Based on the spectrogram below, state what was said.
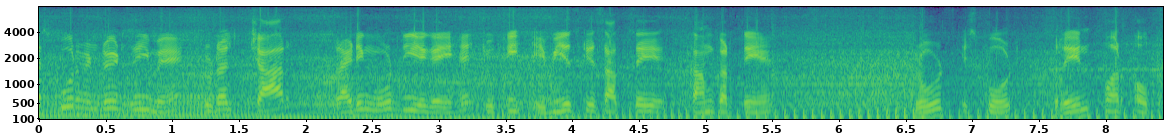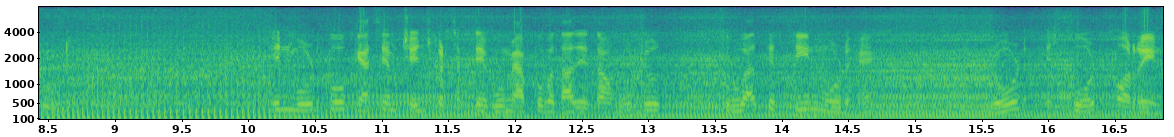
एस फोर हंड्रेड जी में टोटल चार राइडिंग मोड दिए गए हैं, जो कि ए बी एस के हिसाब से काम करते हैं। रोड स्पोर्ट रेन और ऑफ़ रोड इन मोड को कैसे हम चेंज कर सकते हैं, वो मैं आपको बता देता हूँ, जो शुरुआत के तीन मोड हैं रोड स्पोर्ट और रेन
